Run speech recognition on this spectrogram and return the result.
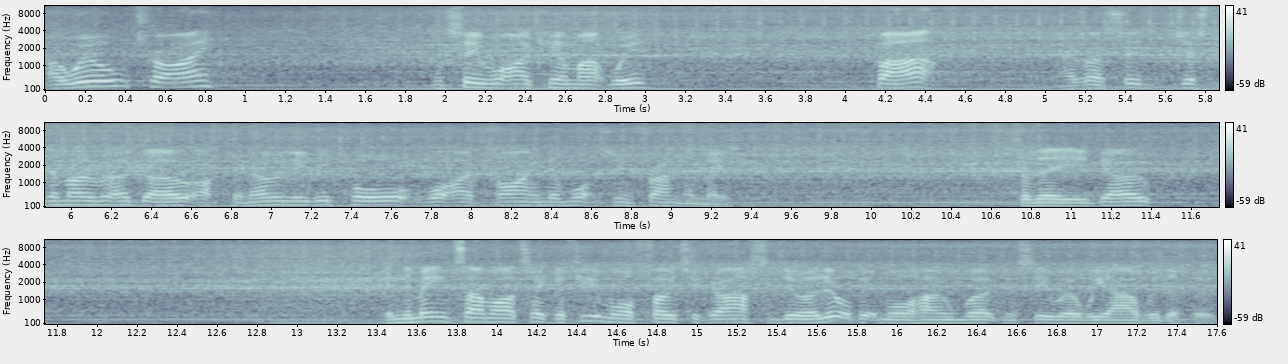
I will try and see what I come up with. But as I said just a moment ago, I can only report what I find and what's in front of me. So there you go. In the meantime, I'll take a few more photographs and do a little bit more homework and see where we are with the hood.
